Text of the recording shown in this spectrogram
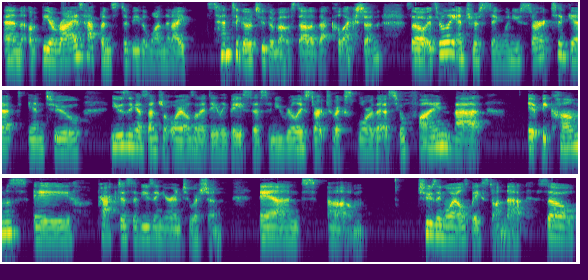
And uh, the Arise happens to be the one that I tend to go to the most out of that collection. So it's really interesting when you start to get into using essential oils on a daily basis and you really start to explore this, you'll find that it becomes a practice of using your intuition and um, choosing oils based on that. So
